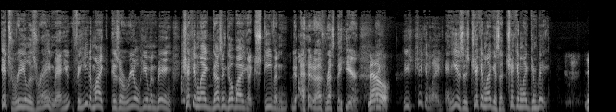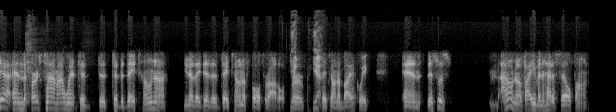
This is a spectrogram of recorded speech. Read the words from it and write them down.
it's real as rain, man. You Fajita Mike is a real human being. Chicken Leg doesn't go by like Steven the rest of the year. No. Like, he's Chicken Leg, and he is as chicken leg as a chicken leg can be. Yeah, and the first time I went to to, to the Daytona, you know, they did a Daytona full throttle for Yeah, yeah. Daytona Bike Week, and this was I don't know if I even had a cell phone,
